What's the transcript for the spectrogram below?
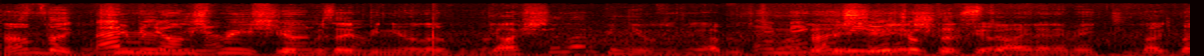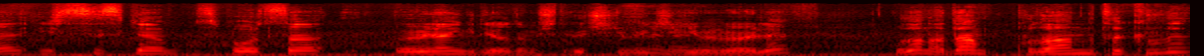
Tamam da Ben kimin biliyorum hiç ya. mi işi yok mesela biniyorlar buna? Yaşlılar biniyordur ya büyük ihtimalle. Emekli. Ben şeye çok Yaşı üstü, takıyorum. Aynen emekli. Bak ben işsizken sportsa öğlen gidiyordum işte 3 gibi 2 gibi böyle. Ulan adam kulağında takılı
